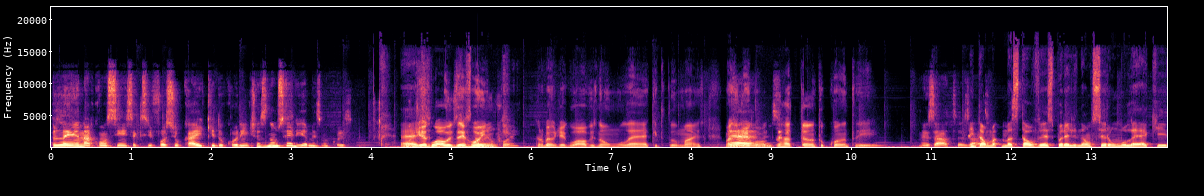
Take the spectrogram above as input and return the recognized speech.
plena consciência que se fosse o Kaique do Corinthians não seria a mesma coisa. É, o Diego Alves errou e não foi? Tudo bem, o Diego Alves não é um moleque e tudo mais. Mas É, o Diego Alves mas- erra tanto quanto e. Exato, exato. Então, ma- mas talvez por ele não ser um moleque,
